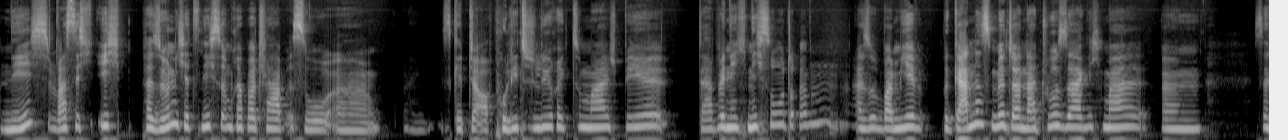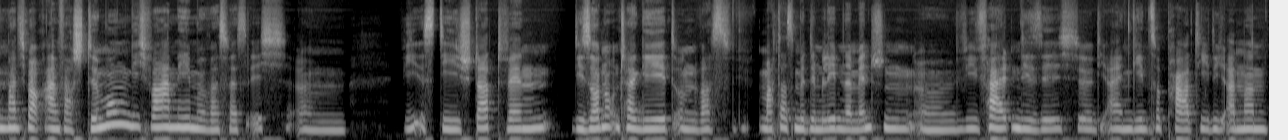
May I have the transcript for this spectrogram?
nicht. Was ich, ich persönlich jetzt nicht so im Repertoire habe, ist so, äh, es gibt ja auch politische Lyrik zum Beispiel. Da bin ich nicht so drin. Also bei mir begann es mit der Natur, sage ich mal. Ähm, sind manchmal auch einfach Stimmungen, die ich wahrnehme. Was weiß ich. Ähm, wie ist die Stadt, wenn die Sonne untergeht und was macht das mit dem Leben der Menschen? Äh, wie verhalten die sich? Äh, die einen gehen zur Party, die anderen,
